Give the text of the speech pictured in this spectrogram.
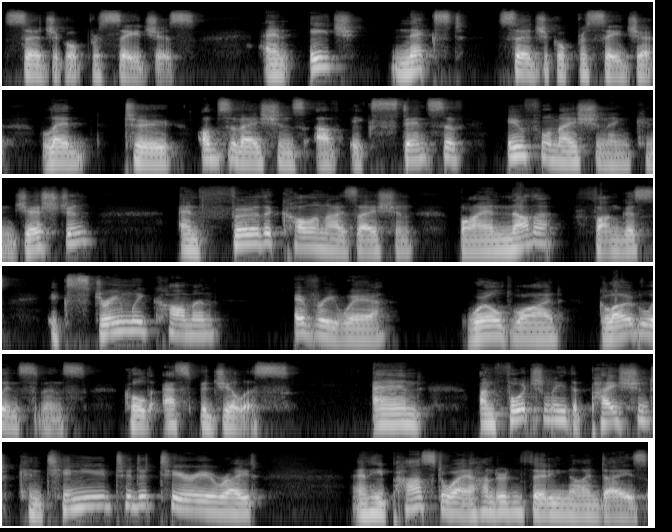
surgical procedures. And each next surgical procedure led to observations of extensive inflammation and congestion, and further colonization by another fungus extremely common everywhere, worldwide, global incidence called aspergillus. And unfortunately, the patient continued to deteriorate and he passed away 139 days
